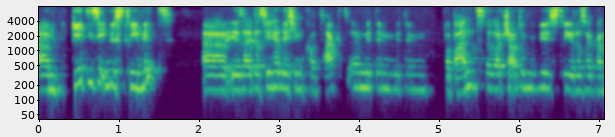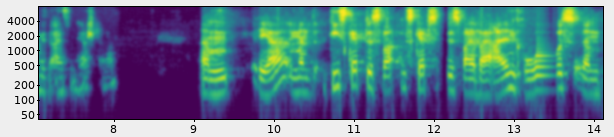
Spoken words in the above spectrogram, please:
Ähm, geht diese Industrie mit? Äh, ihr seid da sicherlich im Kontakt äh, mit, dem, mit dem Verband der deutschen Automobilindustrie oder sogar mit einzelnen Herstellern? Ähm, ja, ich meine, die Skepsis war, Skepsis war ja bei allen groß. Ähm,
